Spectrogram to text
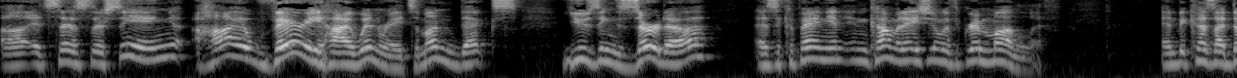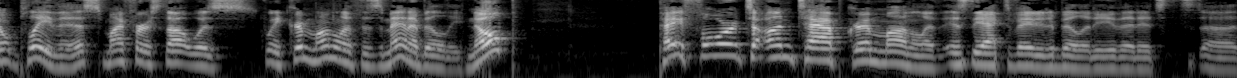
uh, it says they're seeing high, very high win rates among decks using Zirda as a companion in combination with Grim Monolith. And because I don't play this, my first thought was, wait, Grim Monolith is a mana ability. Nope. Pay four to untap Grim Monolith is the activated ability that it's uh,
